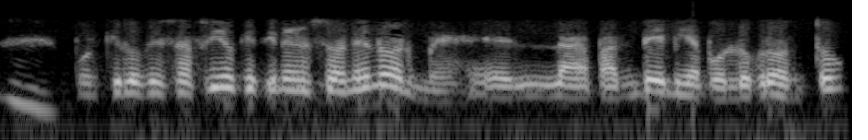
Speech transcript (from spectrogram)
mm. porque los desafíos que tienen son enormes. La pandemia, por lo pronto,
